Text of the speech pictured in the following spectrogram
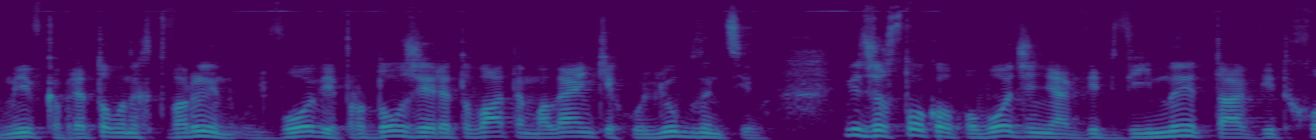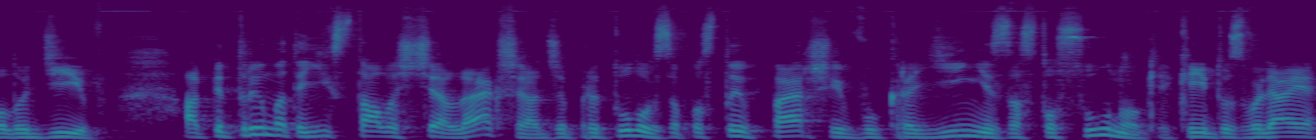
домівка врятованих тварин у Львові продовжує рятувати маленьких улюбленців від жорстокого поводження, від війни та від холодів. А підтримати їх стало ще легше, адже притулок запустив перший в Україні застосунок, який дозволяє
